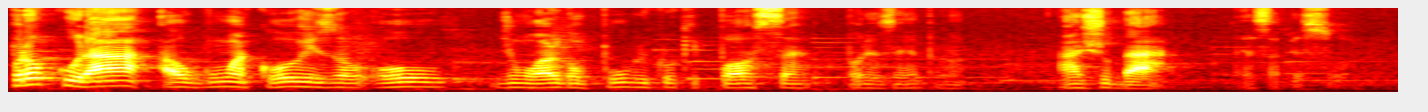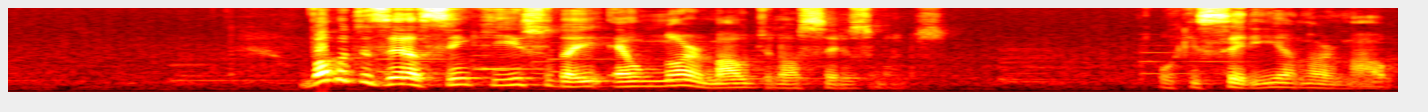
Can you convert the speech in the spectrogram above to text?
procurar alguma coisa ou de um órgão público que possa, por exemplo, ajudar essa pessoa. Vamos dizer assim que isso daí é o normal de nós seres humanos. O que seria normal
